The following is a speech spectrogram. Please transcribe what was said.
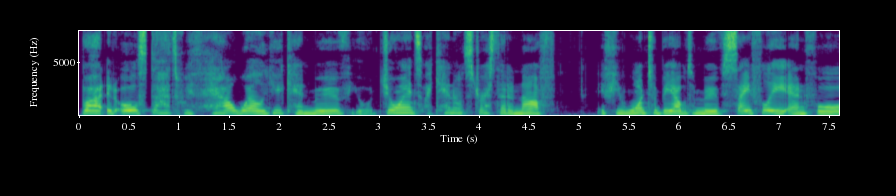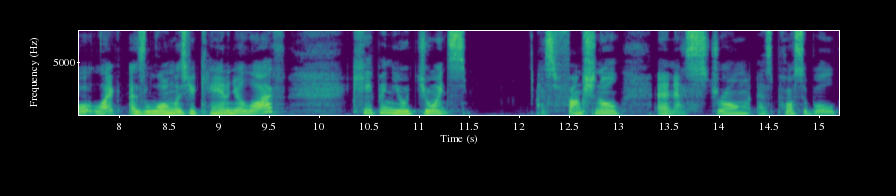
But it all starts with how well you can move your joints. I cannot stress that enough. If you want to be able to move safely and for like as long as you can in your life, keeping your joints as functional and as strong as possible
